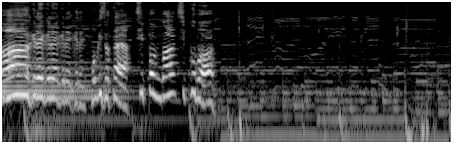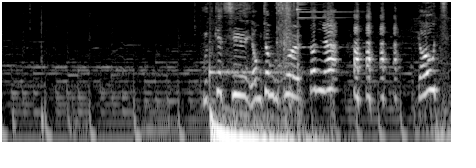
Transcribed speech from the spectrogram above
아 그래 그래 그래 그래. 보기 좋다 야. 10번과 19번 부스케츠 0.9골 떴냐? 고우트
